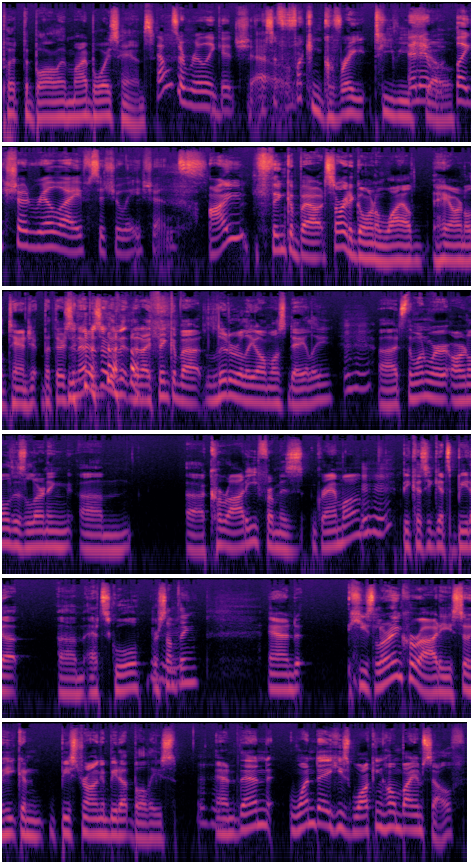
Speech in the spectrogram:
put the ball in my boy's hands. That was a really good show. It's a fucking great TV and show. it like showed real life situations. I think about. Sorry to go on a wild Hey Arnold tangent, but there's an episode of it that I think about literally almost daily. Uh, it's the one where Arnold is learning um, uh, karate from his grandma because he gets beat up um, at school or something, and he's learning karate so he can be strong and beat up bullies. Mm-hmm. And then one day he's walking home by himself,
